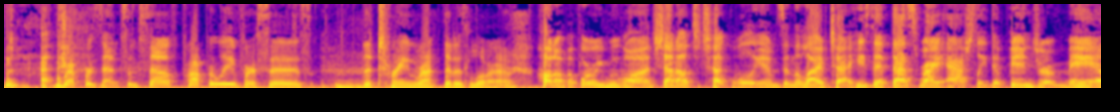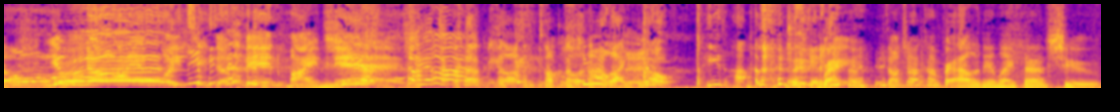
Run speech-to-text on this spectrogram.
represents himself properly versus the train wreck that is Laura. Hold on, before we move on, shout out to Chuck Williams in the live chat. He said, That's right, Ashley, defend your man. You know I am going to defend my man. She had to cut me off to talk about He was like, no, he's hot. Just right. Don't y'all come for Aladdin like that? Shoot.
